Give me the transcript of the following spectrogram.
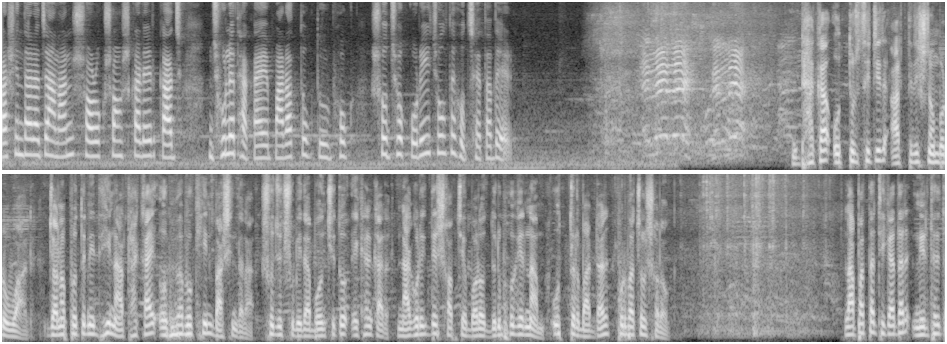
বাসিন্দারা জানান, সড়ক সংস্কারের কাজ ঝুলে থাকায় মারাত্মক দুর্ভোগ সহ্য করেই চলতে হচ্ছে তাদের। ঢাকা উত্তর সিটির আটত্রিশ নম্বর ওয়ার্ড। জনপ্রতিনিধি না থাকায় অভিভাবকহীন বাসিন্দারা। সুযোগ সুবিধা বঞ্চিত এখানকার নাগরিকদের সবচেয়ে বড় দুর্ভোগের নাম উত্তর বাড্ডার পূর্বাচল সড়ক। লাপাত্তা ঠিকাদার নির্ধারিত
